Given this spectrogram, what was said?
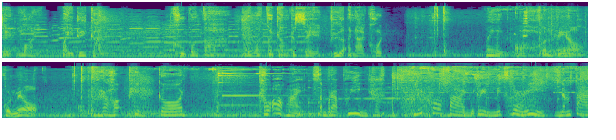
ษตรใหม่ไปด้วยกัน คูโบตานวัตกรรมเกษตรเพื่ออนาคต ไม่ออกกดไม่ออกกดไม่ออก เพราะผิดกฎ เขาออกใหม่สำหรับผู้หญิงค่ะลิปโปไฟน์กลิ่นมิกซ์เบอรี่น้ำตาล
